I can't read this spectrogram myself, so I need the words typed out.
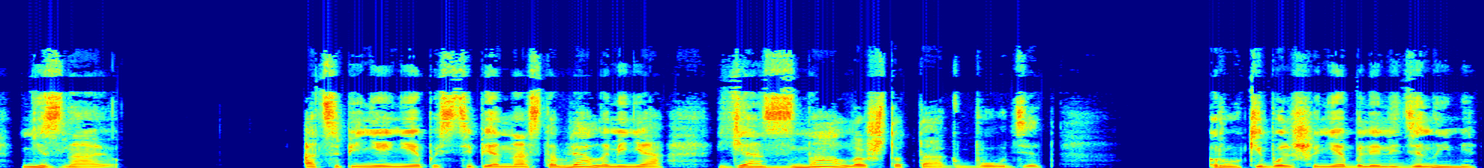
— «не знаю». Оцепенение постепенно оставляло меня. Я знала, что так будет. Руки больше не были ледяными,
